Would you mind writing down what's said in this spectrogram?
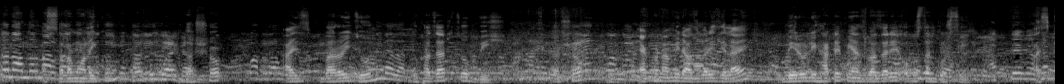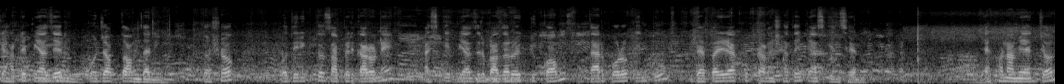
আসসালামু আলাইকুম। দর্শক আজ বারোই জুন দু হাজার চব্বিশ। দর্শক এখন আমি রাজবাড়ী জেলায় বেরোলি হাটে পেঁয়াজ বাজারে অবস্থান করছি। আজকে হাটে পেঁয়াজের পর্যাপ্ত আমদানি। দর্শক অতিরিক্ত চাপের কারণে আজকে পেঁয়াজের বাজারও একটু কম তারপরও কিন্তু ব্যাপারীরা খুব টানের সাথেই পেঁয়াজ কিনছেন। এখন আমি একজন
